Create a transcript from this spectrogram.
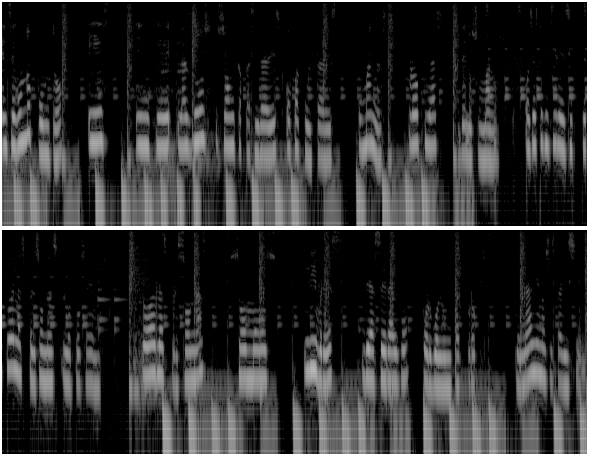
El segundo punto es en que las dos son capacidades o facultades humanas propias de los humanos. O sea, ¿esto qué quiere decir? Que todas las personas lo poseemos. Todas las personas somos libres de hacer algo por voluntad propia. Que nadie nos está diciendo.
